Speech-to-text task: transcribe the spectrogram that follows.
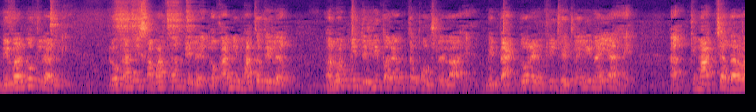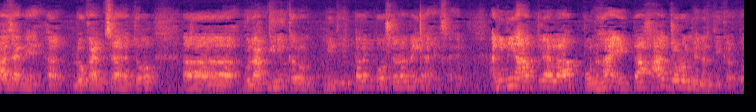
निवडणूक लढली. लोकांनी समर्थन दिले लोकांनी मत दिलं. म्हणून मी दिल्लीपर्यंत पोहोचलेला आहे. मी बॅकडोर एंट्री घेतलेली नाही आहे. की मागच्या दरवाजाने लोकांचा तो अं, गुलामगिरी करून मी इथपर्यंत पोहोचलेला नाही आहे साहेब. आणि मी आपल्याला पुन्हा एकदा हात जोडून विनंती करतो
